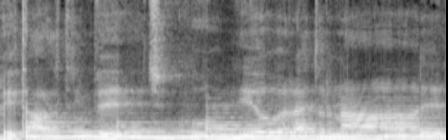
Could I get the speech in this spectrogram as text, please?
Ed altri invece in cui io vorrei tornare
